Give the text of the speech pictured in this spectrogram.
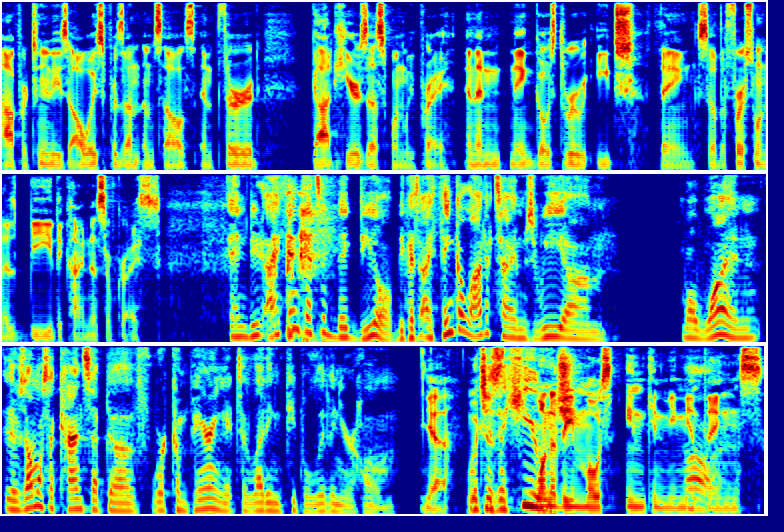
opportunities always present themselves. And third, God hears us when we pray. And then Nate goes through each thing. So the first one is be the kindness of Christ. And dude, I think that's a big deal because I think a lot of times we um well one, there's almost a concept of we're comparing it to letting people live in your home. Yeah. Which is a huge one of the most inconvenient Oh. things.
